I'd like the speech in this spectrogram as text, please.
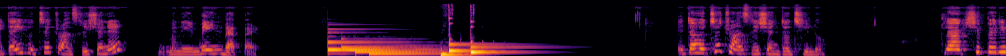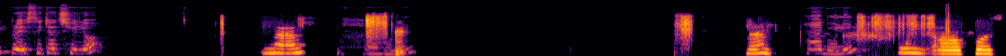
এটাই হচ্ছে ট্রান্সলেশনের মানে মেইন ব্যাপার। এটা হচ্ছে ট্রান্সলেশনটা ছিল। ক্লার্কশিপেরই প্রেসিটা ছিল? ম্যাম হ্যাঁ বলুন। ম্যাম হ্যাঁ বলুন। ওই ফার্স্ট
